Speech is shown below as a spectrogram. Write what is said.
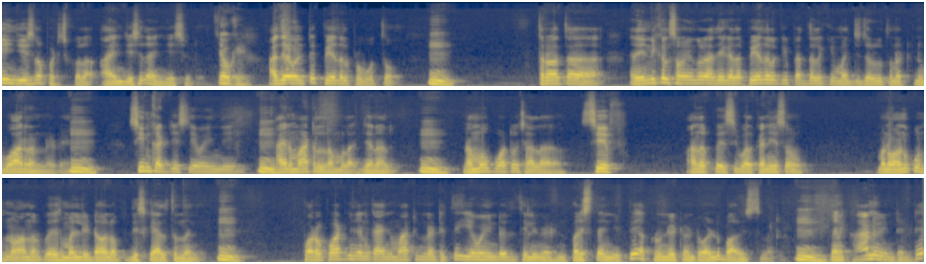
ఏం చేసినా పట్టించుకోవాలి ఆయన చేసేది ఆయన చేసాడు ఓకే. అదేమంటే పేదల ప్రభుత్వం. తర్వాత ఆయన ఎన్నికల సమయం కూడా అదే కదా పేదలకి పెద్దలకి మధ్య జరుగుతున్నటువంటి వార్ అన్నాడు. సీన్ కట్ చేసి ఏమైంది? ఆయన మాటలు నమ్మల జనాలు. నమ్మకపోవటం చాలా సేఫ్ ఆంధ్రప్రదేశ్ ఇవాళ కనీసం మనం అనుకుంటున్నాం ఆంధ్రప్రదేశ్ మళ్ళీ డెవలప్ తీసుకెళ్తుందని పొరపాటుని కనుక ఆయన మాట్లాడినట్టయితే ఏమైండో తెలియనటువంటి పరిస్థితి అని చెప్పి అక్కడ ఉండేటువంటి వాళ్ళు భావిస్తున్నారు. దానికి కారణం ఏంటంటే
